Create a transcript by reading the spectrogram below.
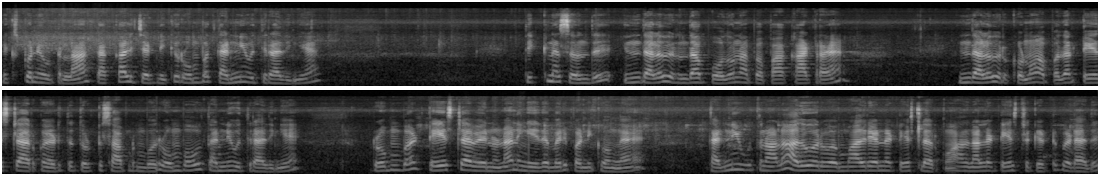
மிக்ஸ் பண்ணி விட்டுடலாம். தக்காளி சட்னிக்கு ரொம்ப தண்ணி ஊற்றிடாதீங்க திக்னஸ் வந்து இந்த அளவு இருந்தால் போதும். நான் இப்போ பா காட்டுறேன். இந்த அளவு இருக்கணும். அப்போ தான் டேஸ்ட்டாக இருக்கும். எடுத்து தொட்டு சாப்பிடும்போது ரொம்பவும் தண்ணி ஊற்றிடாதீங்க ரொம்ப டேஸ்ட்டாக வேணும்னா நீங்கள் இதை மாதிரி பண்ணிக்கோங்க. தண்ணி ஊற்றினாலும் அது ஒரு மாதிரியான டேஸ்ட்டில் இருக்கும். அதனால டேஸ்ட்டு கெட்டு போயிடாது.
